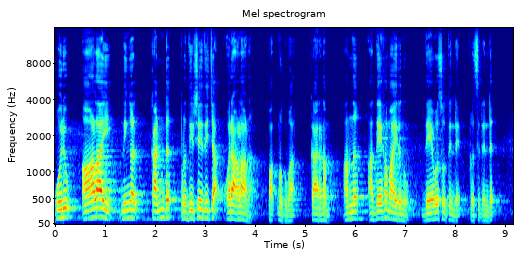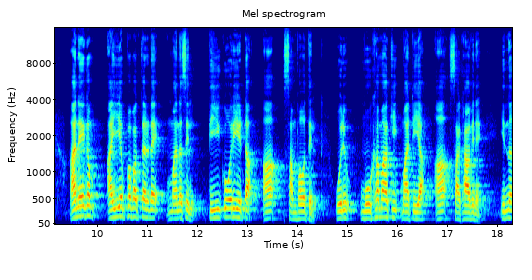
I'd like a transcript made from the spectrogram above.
ഒരു ആളായി നിങ്ങൾ കണ്ട് പ്രതിഷേധിച്ച ഒരാളാണ് പത്മകുമാർ. കാരണം അന്ന് അദ്ദേഹമായിരുന്നു ദേവസ്വത്തിന്റെ പ്രസിഡന്റ്. അനേകം അയ്യപ്പ ഭക്തരുടെ മനസ്സിൽ തീകോരിയിട്ട ആ സംഭവത്തിൽ ഒരു മുഖമാക്കി മാറ്റിയ ആ സഖാവിനെ ഇന്ന്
